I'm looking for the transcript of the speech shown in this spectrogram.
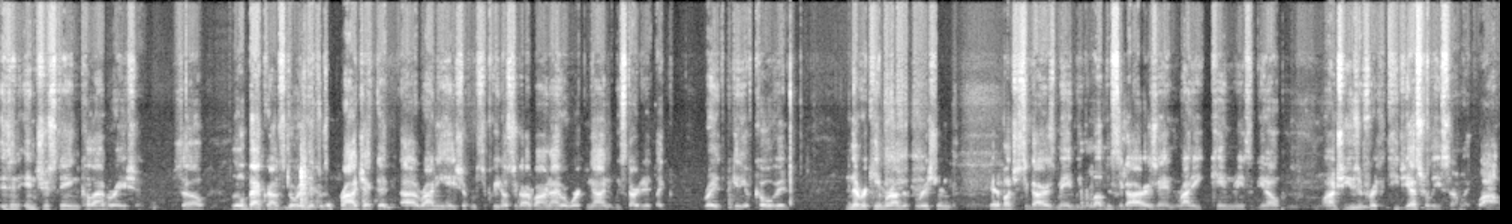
is an interesting collaboration. So, a little background story. This was a project that uh, Ronnie Haysha from Secreto Cigar Bar and I were working on. We started it like right at the beginning of COVID. Never came around to fruition. We had a bunch of cigars made. We loved the cigars. And Ronnie came to me and said, you know, why don't you use it for a TGS release? And I'm like, wow,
